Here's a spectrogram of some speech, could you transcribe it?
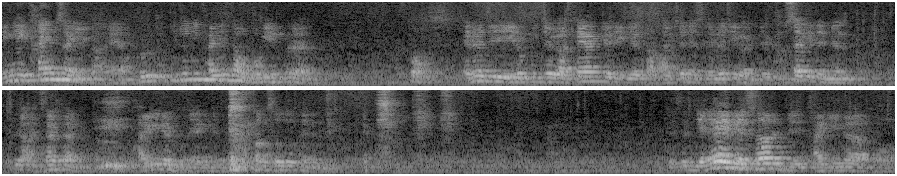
굉장히 타임성이 강해요. 그것도 꾸준히 팔린다고 보기 힘들어요. 또 에너지 이런 문제가 태양열이 이게 다 발전해서 에너지가 이제 급사게 되면 그걸 안살 거 아닙니까? 관리를 못해 그냥 팍팍 써도 되는데. 그래서 이제 앱에서 이제 자기가 뭐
